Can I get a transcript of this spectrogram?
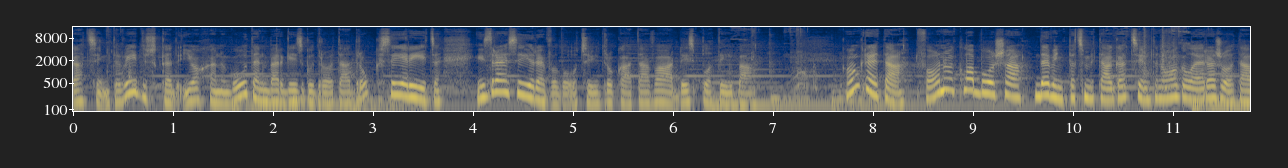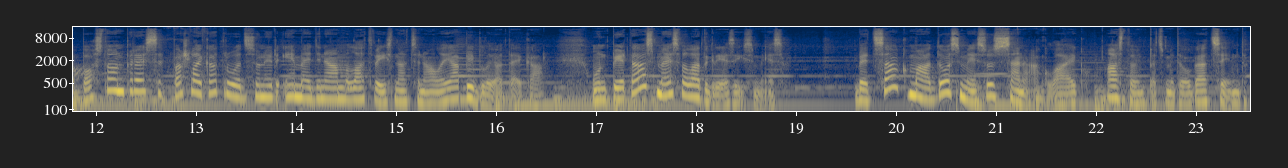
gadsimta vidus, kad Johana Gutenberga izgudrotā drukas ierīce izraisīja revolūciju drukātā vārda izplatībā. Konkrētā fonā klabošā 19. gadsimta nogalē ražotā Boston prese pašlaik atrodas un ir iemēģināma Latvijas Nacionālajā bibliotekā, un pie tās mēs vēl atgriezīsimies. Bet sākumā dosimies uz senāku laiku, 18. gadsimtu,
